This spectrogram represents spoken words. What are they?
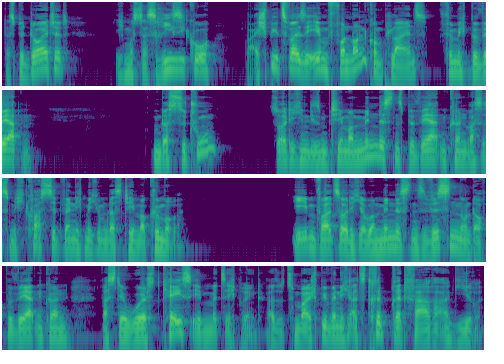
Das bedeutet, ich muss das Risiko beispielsweise eben von Non-Compliance für mich bewerten. Um das zu tun, sollte ich in diesem Thema mindestens bewerten können, was es mich kostet, wenn ich mich um das Thema kümmere. Ebenfalls sollte ich aber mindestens wissen und auch bewerten können, was der Worst Case eben mit sich bringt. Also zum Beispiel, wenn ich als Trittbrettfahrer agiere.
